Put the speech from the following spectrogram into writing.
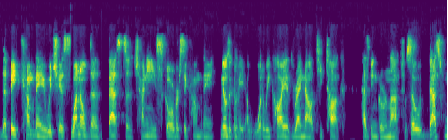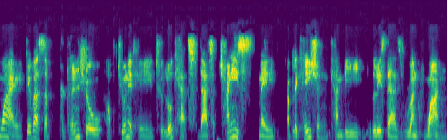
the big company, which is one of the best Chinese go overseas company Musical.ly, what we call it right now, TikTok, has been grown up. So that's why give us a potential opportunity to look at that Chinese made application can be listed as rank one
